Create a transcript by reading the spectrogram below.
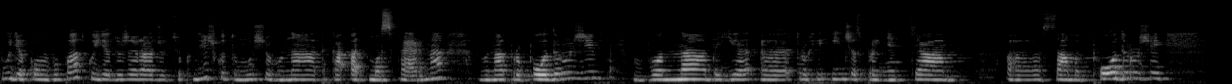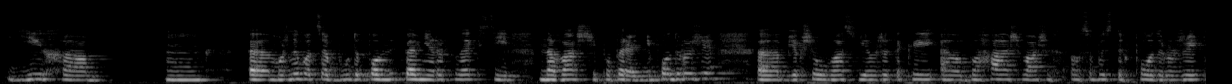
будь-якому випадку я дуже раджу цю книжку, тому що вона така атмосферна, вона про подорожі, вона дає е, трохи інше сприйняття е, саме подорожей, їх. Е, Можливо, це буде певні рефлексії на ваші попередні подорожі. Якщо у вас є вже такий багаж ваших особистих подорожей,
